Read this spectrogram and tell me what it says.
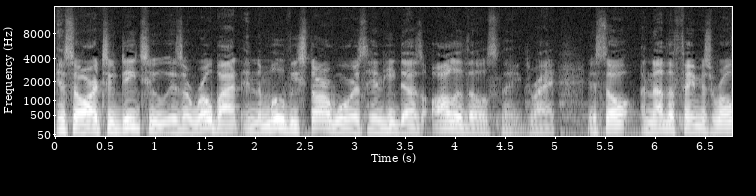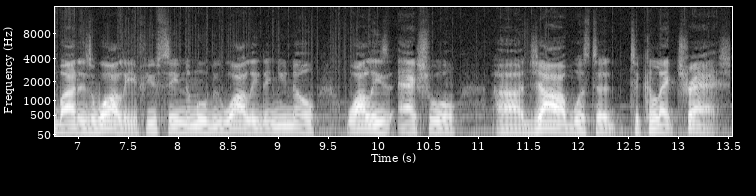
And so R2D2 is a robot in the movie Star Wars, and he does all of those things, right? And so another famous robot is WALL-E. If you've seen the movie WALL-E, then you know WALL-E's actual uh, job was to, to collect trash.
